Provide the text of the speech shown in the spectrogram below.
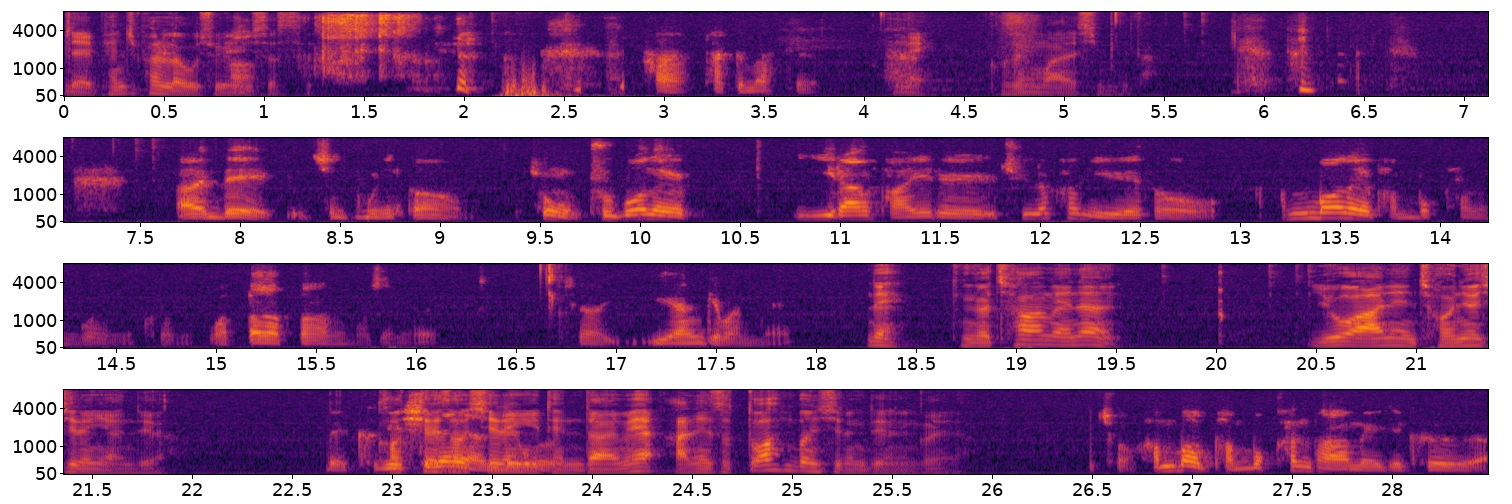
네, 편집하려고 조용히 아. 있었어요. 다, 다 끝났어요. 네, 고생 많으십니다. 아, 근데 지금 보니까 총 두 번을 이랑 바이를 출력하기 위해서 한 번을 반복하는 거예요. 그럼 왔다 갔다 하는 거잖아요. 제가 이해한 게 맞나요? 네, 그러니까 처음에는 요 안엔 전혀 실행이 안 돼요. 네, 그게 겉에서 안 실행이 된 다음에 안에서 또 한 번 실행되는 거예요. 그렇죠. 한 번 반복한 다음에 이제 그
